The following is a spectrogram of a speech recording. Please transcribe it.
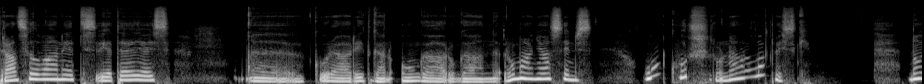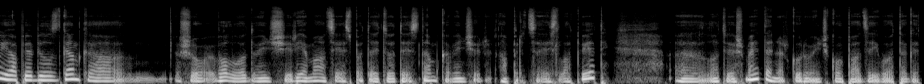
transilvānietis, vietējais, eh, kurā rit gan ungāru, gan rumāņu asinis, un kurš runā latviski. Nu, jāpiebilst gan, ka šo valodu viņš ir iemācījies pateicoties tam, ka viņš ir aprecējis latvieti, eh, latviešu meiteni, ar kuru viņš kopā dzīvo tagad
